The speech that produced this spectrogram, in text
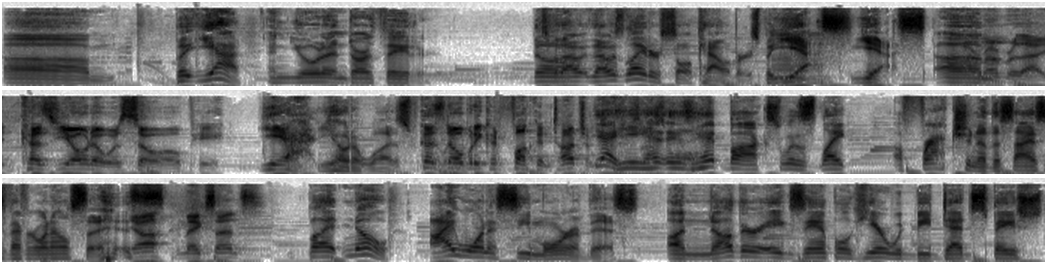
Um, but yeah, And Yoda and Darth Vader. no, that, that was later Soul Calibers. But yes, yes. Um, I remember that because Yoda was so OP. Yeah, Yoda was Because nobody could fucking touch him. Yeah, he was so his small. hitbox was like a fraction of the size of everyone else's. Yeah, makes sense. But no, I want to see more of this. Another example here would be Dead Space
